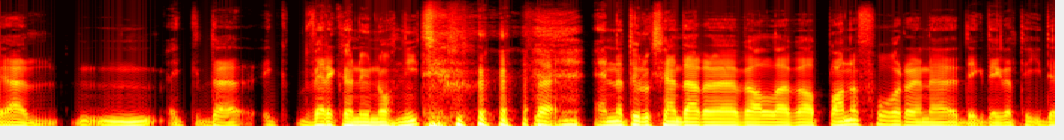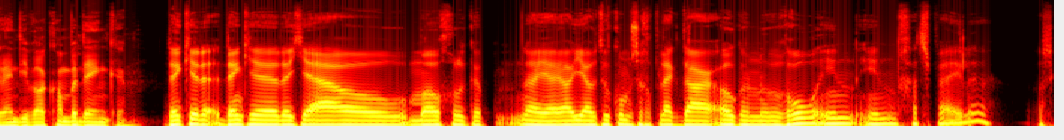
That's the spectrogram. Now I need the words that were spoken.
ja, ik, daar, ik werk er nu nog niet. nee. En natuurlijk zijn daar wel, wel plannen voor. En ik denk dat iedereen die wel kan bedenken. Denk je, denk je dat jouw mogelijke, nou ja, jouw toekomstige plek daar ook een rol in, in gaat spelen? Als,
